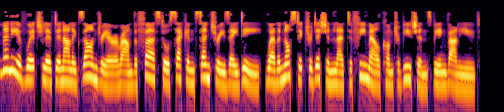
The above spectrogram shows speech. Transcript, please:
many of which lived in Alexandria around the 1st or 2nd centuries AD, where the Gnostic tradition led to female contributions being valued.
